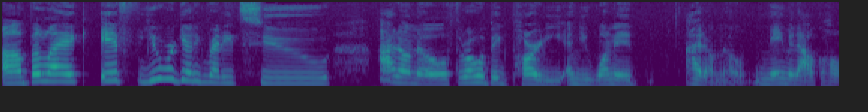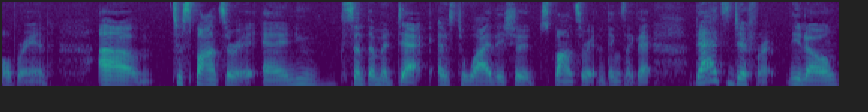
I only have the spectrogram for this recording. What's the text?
um but like if you were getting ready to I don't know, throw a big party and you wanted, I don't know, name an alcohol brand um, to sponsor it and you sent them a deck as to why they should sponsor it and things like that. That's different, you know.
